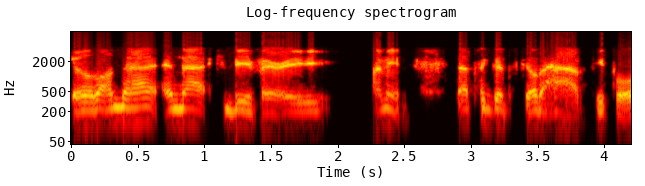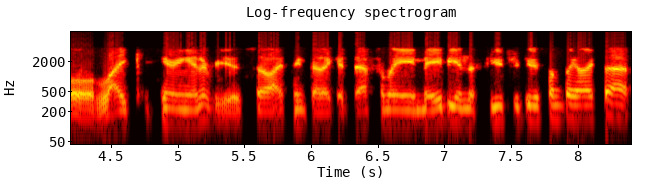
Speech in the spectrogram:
build on that, and that can be very. I mean, that's a good skill to have. People like hearing interviews, so I think that I could definitely maybe in the future do something like that.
